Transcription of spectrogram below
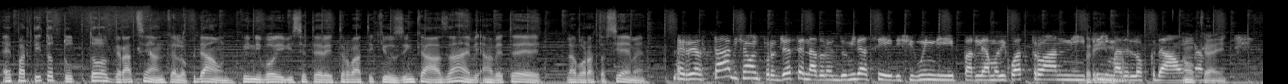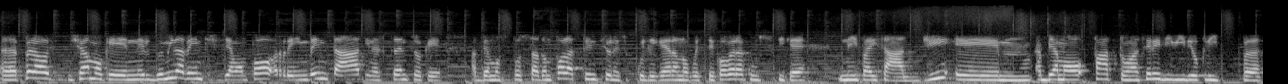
è partito tutto grazie anche al lockdown, quindi voi vi siete ritrovati chiusi in casa e avete lavorato assieme. In realtà diciamo il progetto è nato nel 2016, quindi parliamo di quattro anni prima, Prima. del lockdown. Ok. Eh, però diciamo che nel 2020 ci siamo un po' reinventati, nel senso che abbiamo spostato un po' l'attenzione su quelle che erano queste cover acustiche nei paesaggi e mm, abbiamo fatto una serie di videoclip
